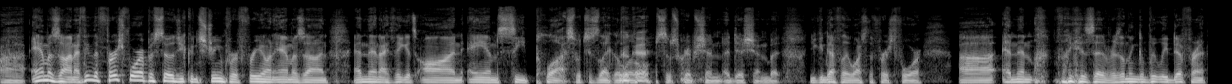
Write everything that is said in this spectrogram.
uh, Amazon. I think the first four episodes you can stream for free on Amazon, and then I think it's on AMC Plus, which is like a little subscription edition. But you can definitely watch the first four. Uh, and then, like I said, for something completely different,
